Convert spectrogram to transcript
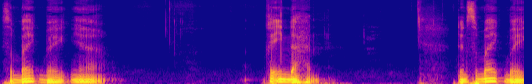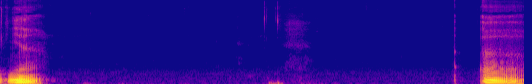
Sebaik-baiknya keindahan. Dan sebaik-baiknya uh,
